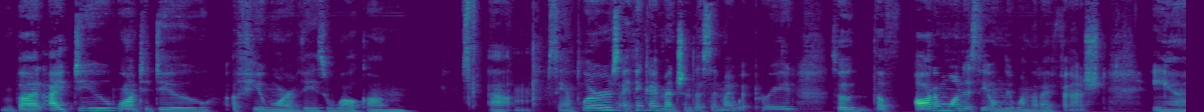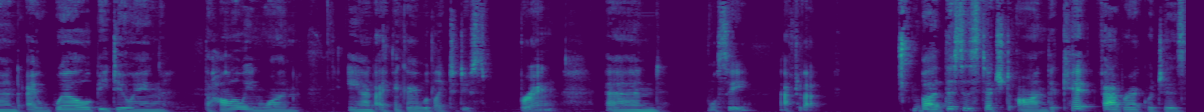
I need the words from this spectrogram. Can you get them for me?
but I do want to do a few more of these welcome um, samplers. I think I mentioned this in my WIP parade. So the autumn one is the only one that I finished and I will be doing the Halloween one and I think I would like to do spring and we'll see after that. But this is stitched on the kit fabric, which is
